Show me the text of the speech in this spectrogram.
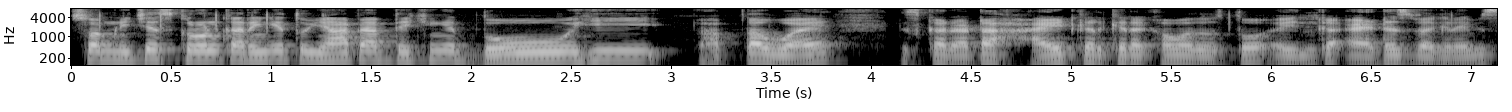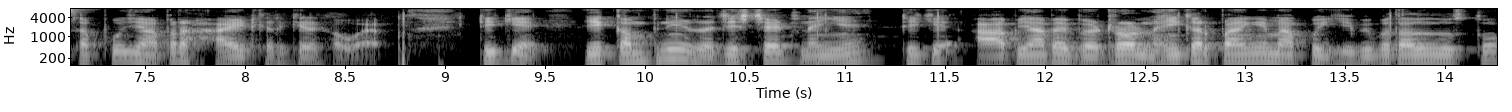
सो हम नीचे स्क्रोल करेंगे तो यहाँ पर आप देखेंगे दो ही हफ़्ता हुआ है इसका डाटा हाइड करके रखा हुआ है दोस्तों। इनका एड्रेस वगैरह भी सब कुछ यहाँ पर हाइड करके रखा हुआ है। ठीक है? ये कंपनी रजिस्टर्ड नहीं है। ठीक है? आप यहाँ पे विड्रॉल नहीं कर पाएँगे। मैं आपको ये भी बता दूँ दोस्तों।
